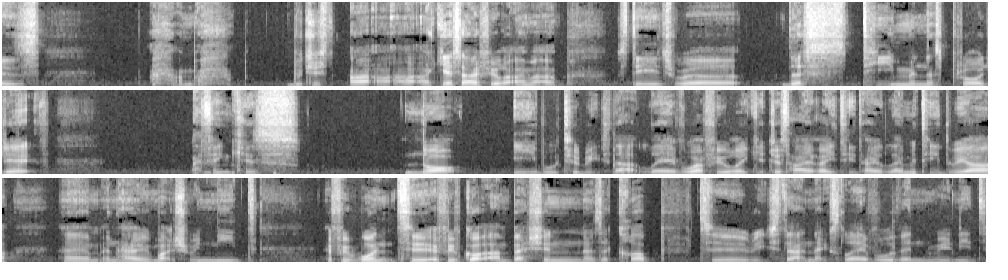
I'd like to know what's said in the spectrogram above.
is, we just. I, I, I guess I feel like I'm at a stage where this team and this project, I think, is not able to reach that level. I feel like it just highlighted how limited we are um, and how much we need. If we want to, if we've got ambition as a club to reach that next level, then we need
